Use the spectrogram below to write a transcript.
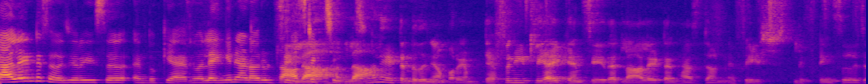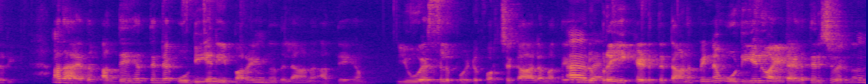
ലാലേട്ടന്റെ സർജറീസ് എന്തൊക്കെയായിരുന്നു? അല്ലെ എങ്ങനെയാണ് ഒരു ലാലേട്ടന്റെത് ഞാൻ പറയാം. Definitely I can say that Lalettan has done a face lifting surgery അതായത് അദ്ദേഹത്തിന്റെ ഒടിയൻ ഈ പറയുന്നതിലാണ് അദ്ദേഹം യു എസിൽ പോയിട്ട് കുറച്ച് കാലം അദ്ദേഹം ഒരു ബ്രേക്ക് എടുത്തിട്ടാണ് പിന്നെ ഒടിയനുമായിട്ട് അയാൾ തിരിച്ചു വരുന്നത്.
